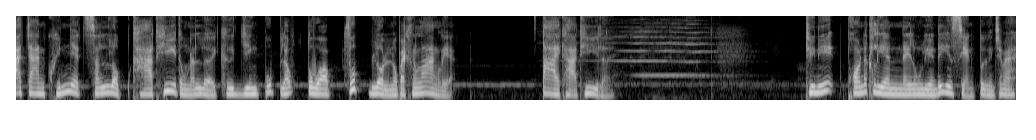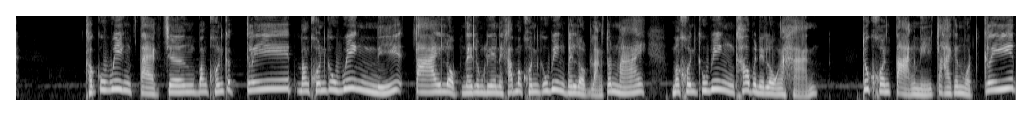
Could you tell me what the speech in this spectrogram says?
อาจารย์ควินเนี่ยสลบคาที่ตรงนั้นเลย คือยิงปุ๊บแล้วตัวฟุบหล่นลงไปข้างล่างเลยตายคาที่เลย ทีนี้พอนักเรียนในโรงเรียนได้ยินเสียงปืนใช่ไหมเขาก็วิ่งแตกเจิง บางคนก็กรีด บางคนก็วิ่งหนีตายหลบในโรงเรียนนะครับ บางคนก็วิ่งไปหลบหลังต้นไม้ บางคนก็วิ่งเข้าไปในโรงอาหาร ทุกคนต่างหนีตายกันหมดกรีด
